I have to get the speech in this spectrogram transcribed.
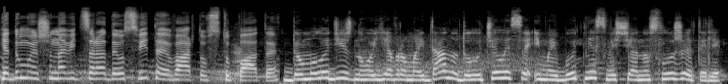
я думаю, що навіть заради освіти варто вступати. До молодіжного Євромайдану долучилися і майбутні священнослужителі.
